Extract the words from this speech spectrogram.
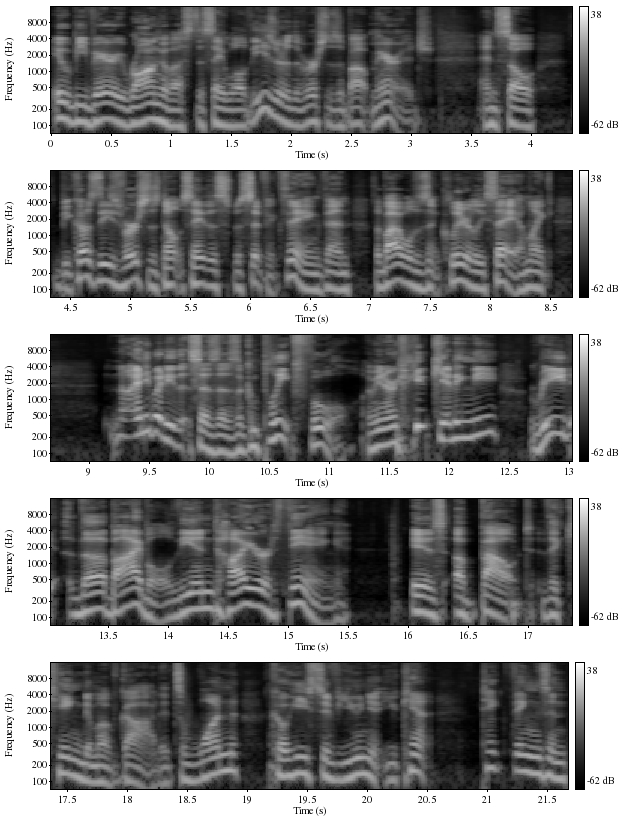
it would be very wrong of us to say, well, these are the verses about marriage. And so, because these verses don't say the specific thing, then the Bible doesn't clearly say. I'm like, no, anybody that says that is a complete fool. I mean, are you kidding me? Read the Bible. The entire thing is about the kingdom of God. It's one cohesive unit. You can't take things and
